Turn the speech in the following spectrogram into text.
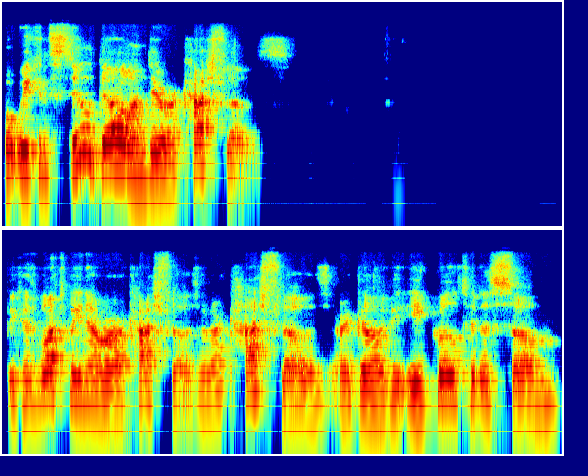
But we can still go and do our cash flows. Because what we know are our cash flows, well, our cash flows are going to be equal to the sum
